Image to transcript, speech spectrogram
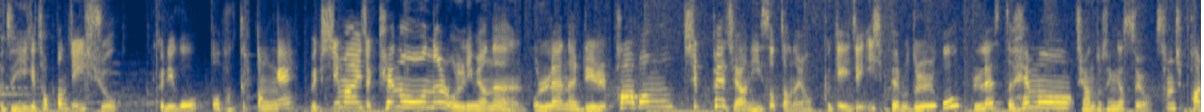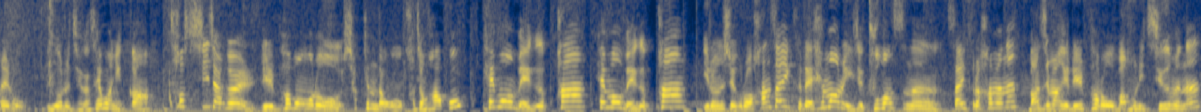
여튼 이게 첫 번째 이슈. 그리고 또 바뀌었던 게 맥시마이저 캐논을 올리면은 원래는 릴 파벙 10회 제한이 있었잖아요. 그게 이제 20회로 늘고 블래스트 해머 제한도 생겼어요. 38회로. 이거를 제가 세보니까 첫 시작을 릴 파벙으로 시작한다고 가정하고 해머 매그팡, 해머 매그팡 이런 식으로 한 사이클에 해머를 이제 두 번 쓰는 사이클을 하면은 마지막에 릴파로 마무리 지으면은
